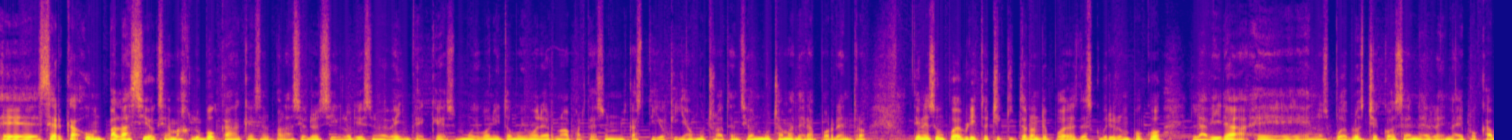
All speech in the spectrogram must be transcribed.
eh, cerca un palacio que se llama Hluboka, que es el palacio del siglo XIX-XX, que es muy bonito, muy moderno. Aparte es un castillo que llama mucho la atención, mucha madera por dentro. Tienes un pueblito chiquito donde puedes descubrir un poco la vida eh, en los pueblos checos en, la época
